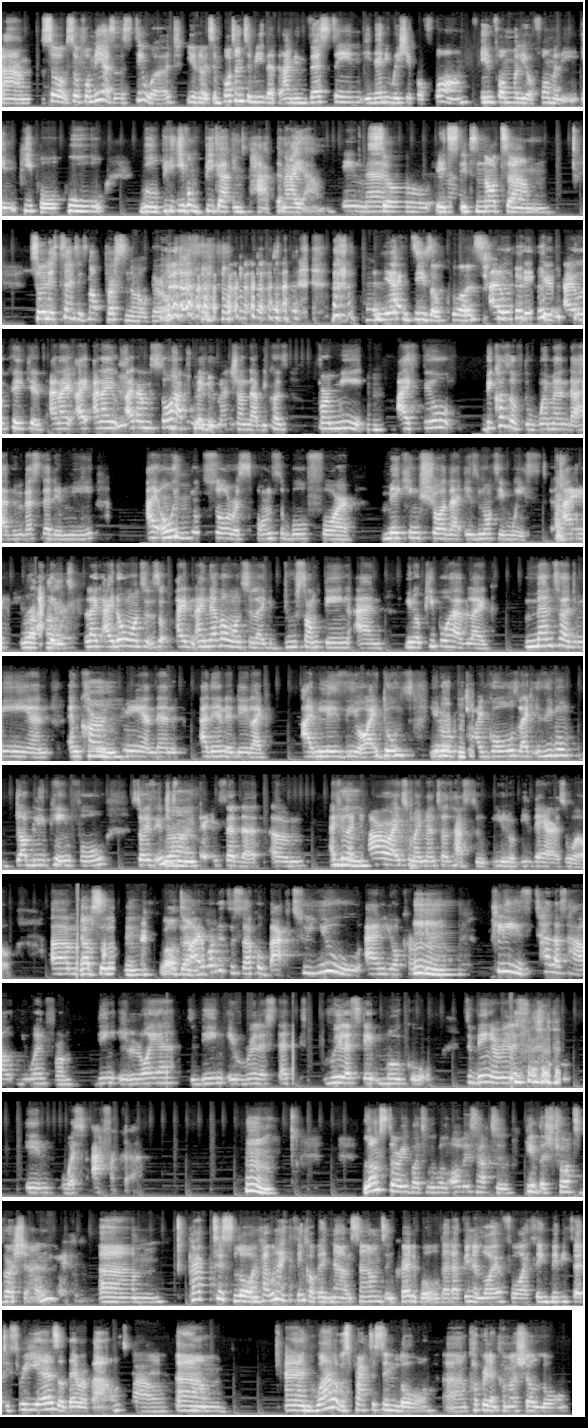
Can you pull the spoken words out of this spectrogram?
Um, so, so for me as a steward, you know, it's important to me that I'm investing in any way, shape, or form, informally or formally, in people who will be even bigger impact than I am. Amen. So it's it's not um so in a sense it's not personal, girl. and yes it is of course. I will take it. I will take it. And I, I and I and I'm so happy that you mentioned that because for me, I feel because of the women that have invested in me, I always mm-hmm. feel so responsible for making sure that it's not a waste. I, right. I, like I don't want to so I I never want to like do something and you know people have like mentored me and encouraged mm. me and then at the end of the day like I'm lazy or I don't you know mm. reach my goals like it's even doubly painful. So it's interesting right. that you said that. Um I feel mm. like the mm-hmm. ROI to my mentors has to, you know, be there as well. Um, Absolutely. Well done. I wanted to circle back to you and your career. Mm. Please tell us how you went from being a lawyer to being a real estate real estate mogul to being a real estate mogul in West Africa. Hmm. Long story, but we will always have to give the short version. Um, practice law. In fact, when I think of it now, it sounds incredible that I've been a lawyer for, I think, maybe 33 years or thereabout. Wow. Um, and while I was practicing law, uh, corporate and commercial law,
